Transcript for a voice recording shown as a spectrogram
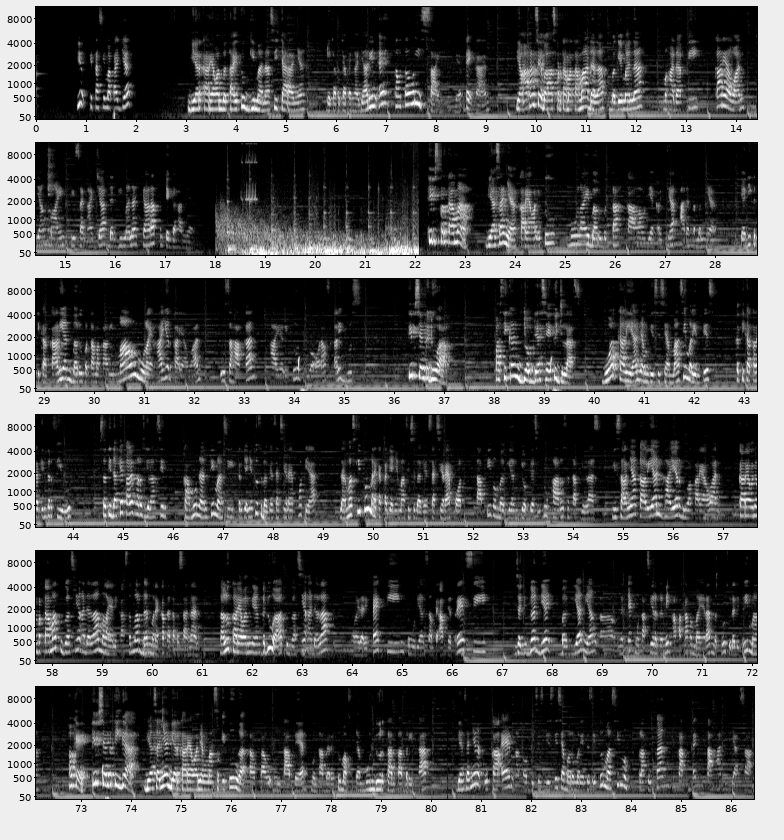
Yuk kita simak aja. Biar karyawan betah itu gimana sih caranya? Udah capek-capek ngajarin, eh tahu-tahu resign. Bete kan? Yang akan saya bahas pertama-tama adalah bagaimana menghadapi karyawan yang main resign aja dan gimana cara pencegahannya. Tips pertama, biasanya karyawan itu mulai baru betah kalau dia kerja ada temennya. Jadi ketika kalian baru pertama kali mau mulai hire karyawan, usahakan hire itu dua orang sekaligus. Tips yang kedua, pastikan job desk-nya itu jelas. Buat kalian yang bisnisnya masih merintis, ketika kalian interview, setidaknya kalian harus jelasin, kamu nanti masih kerjanya itu sebagai seksi repot ya, Nah, meskipun mereka kerjanya masih sebagai seksi repot, tapi pembagian job desk itu harus tetap jelas. Misalnya kalian hire dua karyawan. Karyawan yang pertama tugasnya adalah melayani customer dan merekap data pesanan. Lalu karyawan yang kedua tugasnya adalah mulai dari packing, kemudian sampai update resi. Bisa juga dia bagian yang uh, ngecek mutasi rekening apakah pembayaran betul sudah diterima. Oke, okay, tips yang ketiga, biasanya biar karyawan yang masuk itu nggak tahu-tahu muntaber, muntaber itu maksudnya mundur tanpa berita. Biasanya UKM atau bisnis-bisnis yang baru merintis itu masih melakukan praktek tahan jasa.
